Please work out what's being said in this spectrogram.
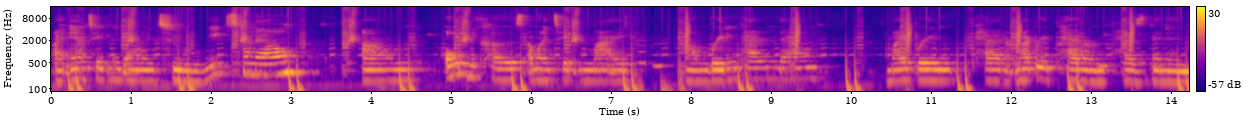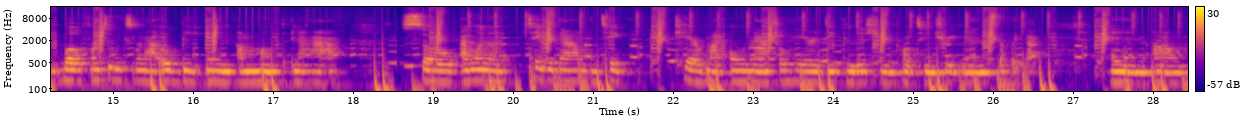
I am taking it down in two weeks from now. Um, only because I want to take my um, braiding pattern down. My braiding pattern, my braid pattern has been in, well, from two weeks from now, it'll be in a month and a half. So I want to take it down and take care of my own natural hair, deep conditioning, protein treatment, stuff like that. And um,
